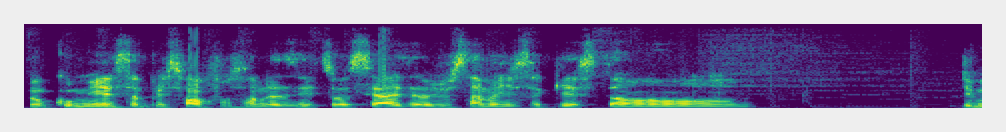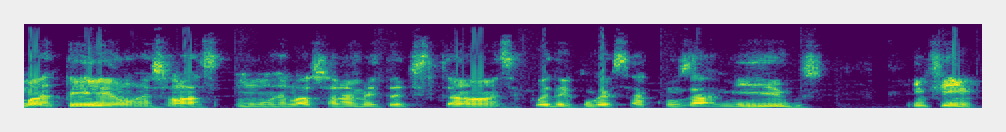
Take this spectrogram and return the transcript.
no começo a principal função das redes sociais era justamente essa questão de manter um relacionamento à distância, poder conversar com os amigos, enfim,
